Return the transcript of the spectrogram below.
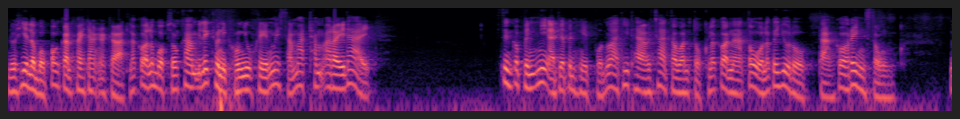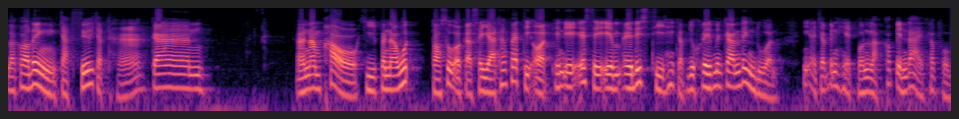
โดยที่ระบบป้องกันภัยทางอากาศ แล้วก็ระบบสงครามอิเล็กทรอนิกส์ของยูเครนไม่สามารถทำอะไรได้ ซึ่งก็เป็นนี่อาจจะเป็นเหตุผลว่าที่ทางชาติตะวันตก แล้วก็นาโตแล้วก็ยุโรปต่างก็เร่งส่ง แล้วก็เร่งจัดซื้อจัดหาการนำเข้าขีปนาวุธต่อสู้อากาศยานทั้งแพตติออด NASAM i r i s t ให้กับยูเครนเป็นการเร่งด่วน นี่อาจจะเป็นเหตุผลหลักก็เป็นได้ครับผม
